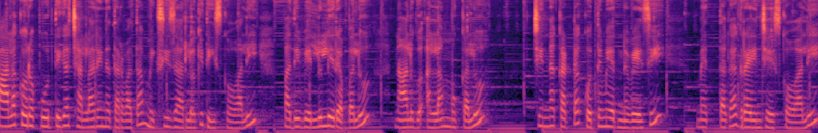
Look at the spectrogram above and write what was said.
పాలకూర పూర్తిగా చల్లారిన తర్వాత మిక్సీ జార్లోకి తీసుకోవాలి. పది వెల్లుల్లి రెబ్బలు నాలుగు అల్లం ముక్కలు చిన్న కట్ట కొత్తిమీరను వేసి మెత్తగా గ్రైండ్ చేసుకోవాలి.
